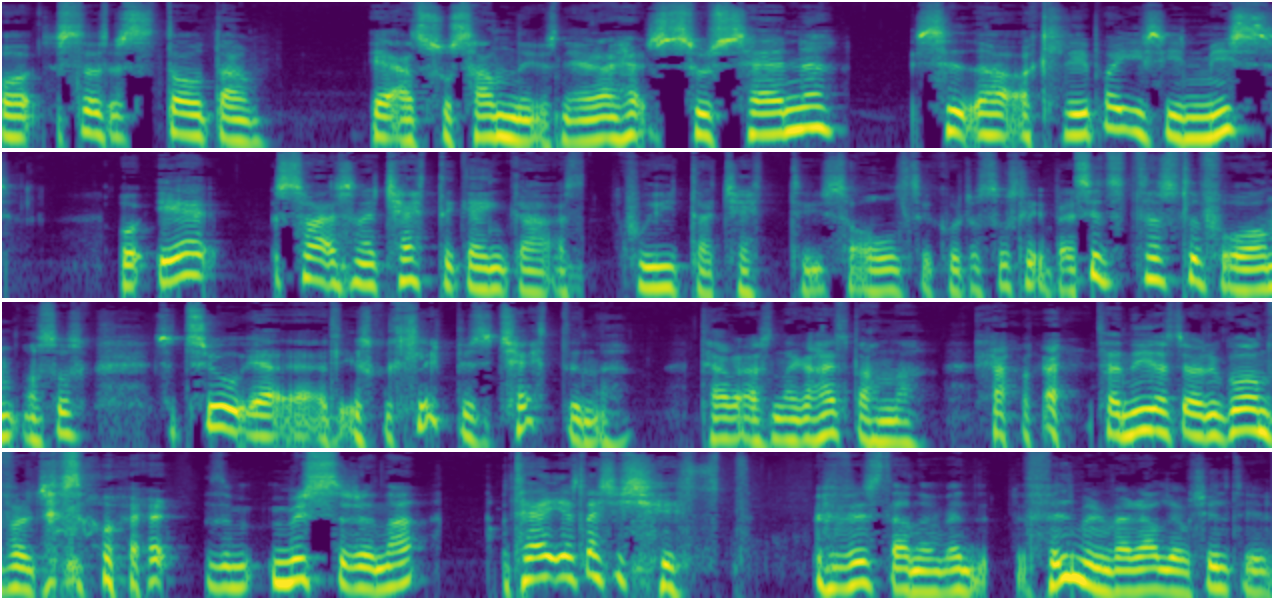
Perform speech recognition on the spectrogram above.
og så stod det, ja, at Susanne, og sånn, her, Susanne sitter og klipper i sin miss, og jeg så er sånne kjettegenga, kvita kjette i sol, sikkert, og så slipper jeg sitter til telefonen, og så, så tror jeg at jeg skulle klippe seg kjettene. Det var sånn, jeg helt annet. Det er nye større gående for det, så er det mysrene. Og det er slett ikke skilt. Visst han, men filmen var aldri av skilt til.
